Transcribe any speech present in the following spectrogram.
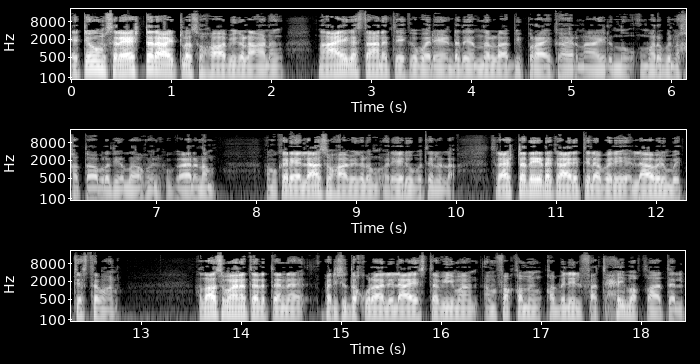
ഏറ്റവും ശ്രേഷ്ഠരായിട്ടുള്ള സ്വഹാബികളാണ് നായക സ്ഥാനത്തേക്ക് വരേണ്ടത് എന്നുള്ള അഭിപ്രായക്കാരനായിരുന്നു ഉമർ ബിൻ ഖത്താബ് റതി അള്ളാഹു അൻഹു. കാരണം നമുക്കറിയാം എല്ലാ സ്വഹാബികളും ഒരേ രൂപത്തിലല്ല. ശ്രേഷ്ഠതയുടെ കാര്യത്തിൽ അവർ എല്ലാവരും വ്യത്യസ്തമാണ്. അള്ളാഹു സുബാനത്തല തന്നെ പരിശുദ്ധ ഖുറാനിൽ ആയസ്തവീമാൻ അംഫഖമിൻ കബലിൽ ഫത്തഹി വക്കാത്തൽ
